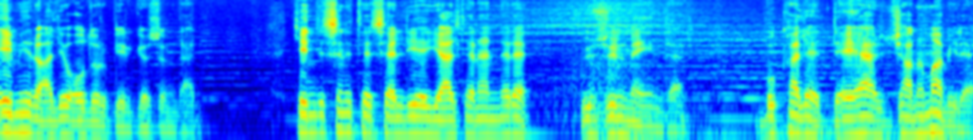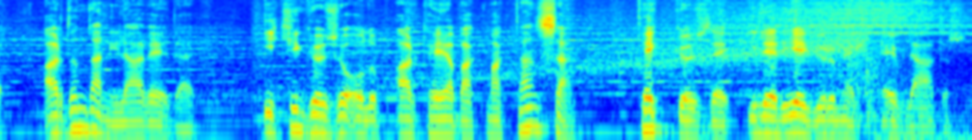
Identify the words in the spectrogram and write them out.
Emir Ali olur bir gözünden. Kendisini teselliye yeltenenlere üzülmeyin der. Bu kale değer canıma bile ardından ilave eder. İki gözü olup arkaya bakmaktansa tek gözle ileriye yürümek evladır.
